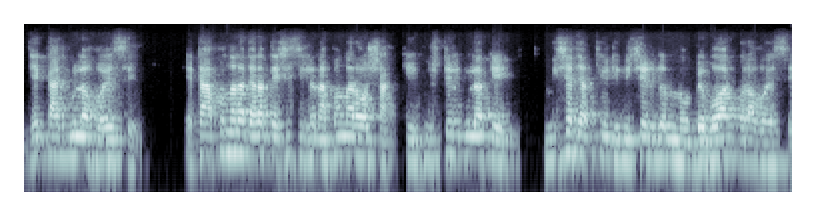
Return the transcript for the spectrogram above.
যে কাজগুলো হয়েছে, এটা আপনারা যারা দেশে ছিলেন, আপনারাও সাক্ষী। হোস্টেল গুলাকে নিশা জাতীয় জিনিসের জন্য ব্যবহার করা হয়েছে।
